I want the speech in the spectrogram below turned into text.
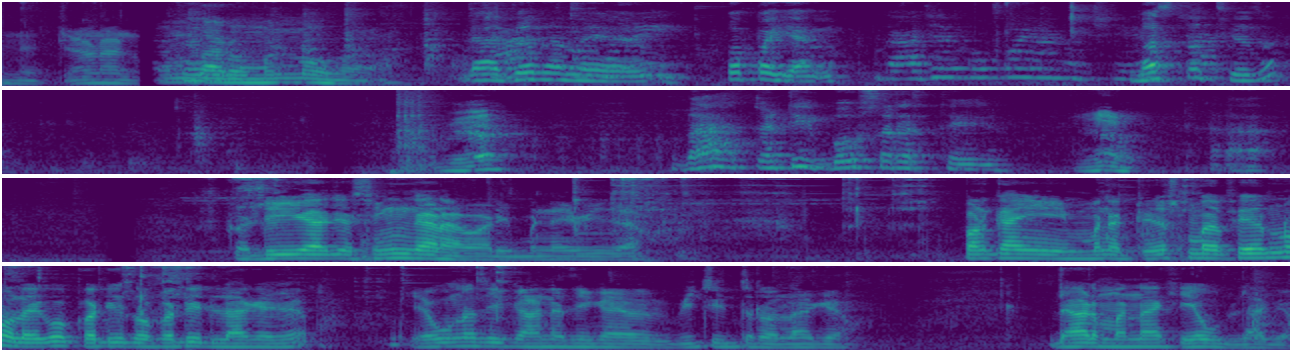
અંબારો મનનો વાળો. ગાજર અને પપૈયાનું. ગાજર પપૈયાનો છે. મસ્ત થયો છે. વે વાહ કઢી બહુ સરસ થઈ ગયું કઢી આજે સિંગદાણા વાળી બનાવી છે. પણ કાંઈ મને ટેસ્ટમાં ફેર ન લાગ્યો. કઢી તો કઢી જ લાગે છે. એવું નથી કે આનાથી કાંઈ વિચિત્ર લાગે. દાળમાં નાખી એવું જ લાગે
